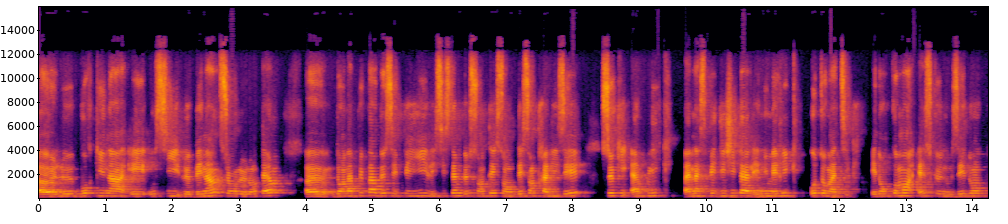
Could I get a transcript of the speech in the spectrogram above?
euh, le Burkina et aussi le Bénin sur le long terme. Euh, dans la plupart de ces pays, les systèmes de santé sont décentralisés, ce qui implique un aspect digital et numérique automatique. Et donc, comment est-ce que nous aidons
